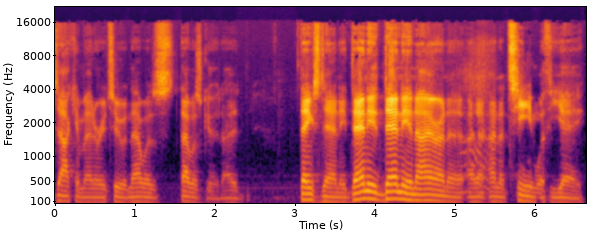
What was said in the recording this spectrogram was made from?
documentary too, and that was that was good. I thanks Danny. Danny Danny and I are on a, on a on a team with Ye,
